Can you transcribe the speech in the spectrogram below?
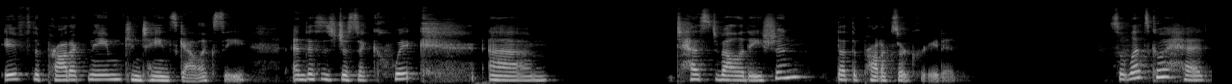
if the product name contains Galaxy. And this is just a quick um, test validation that the products are created. So let's go ahead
